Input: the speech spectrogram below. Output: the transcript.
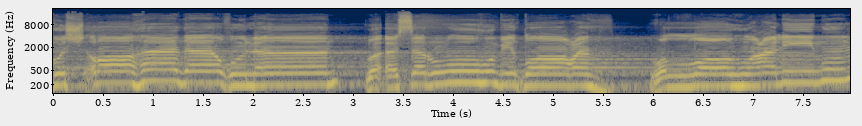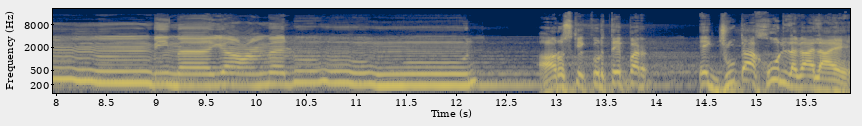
بشرى هذا غلام وأسروه بضاعة والله عليم بما يعملون. اور اس کے کرتے پر ایک جھوٹا خون لگا لائے.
